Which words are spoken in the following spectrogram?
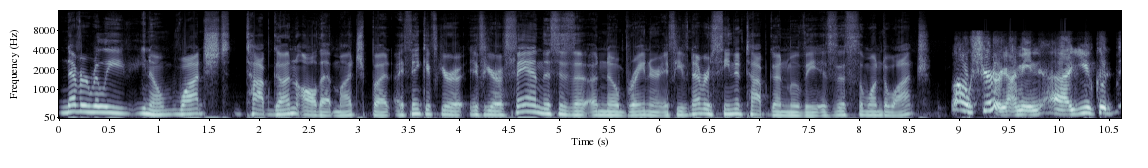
Never really, you know, watched Top Gun all that much, but I think if you're if you're a fan, this is a, a no brainer. If you've never seen a Top Gun movie, is this the one to watch? Oh, sure. I mean, uh, you could.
